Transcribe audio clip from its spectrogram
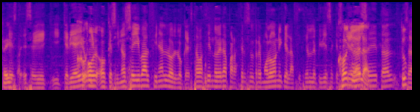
iba. este- se- y quería ir, o, o que si no se iba al final lo, lo que estaba haciendo era para hacerse el remolón y que la afición le pidiese que Coño, se quedase tal. Tú o sea,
